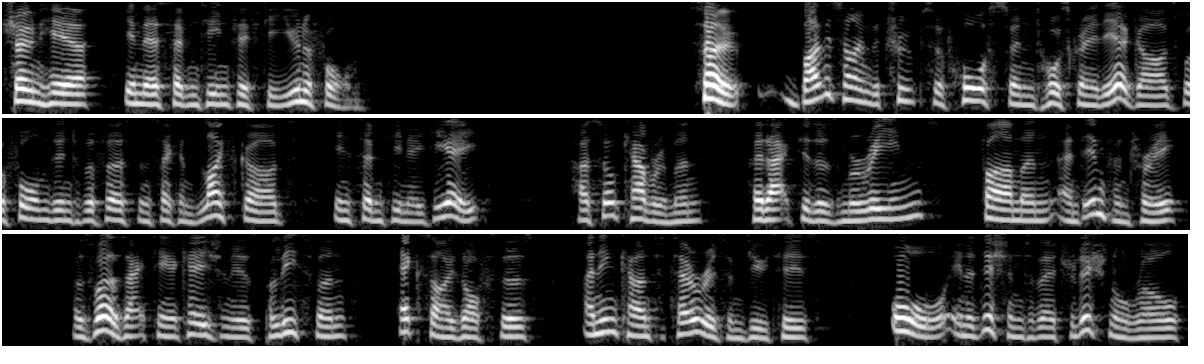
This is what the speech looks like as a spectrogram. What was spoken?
shown here in their 1750 uniform. So, by the time the troops of Horse and Horse Grenadier Guards were formed into the 1st and 2nd Life Guards in 1788, Household cavalrymen had acted as Marines, firemen and infantry, as well as acting occasionally as policemen, excise officers and in counter-terrorism duties, all in addition to their traditional role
